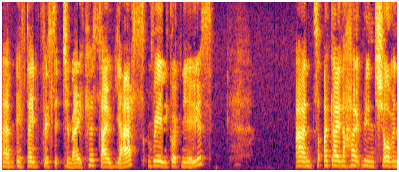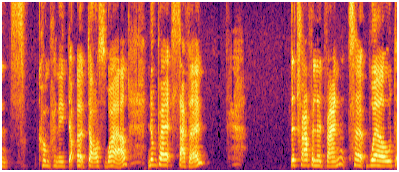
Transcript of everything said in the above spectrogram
um, if they visit Jamaica. So yes really good news and again I hope the insurance company do, uh, does well number seven the travel event World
